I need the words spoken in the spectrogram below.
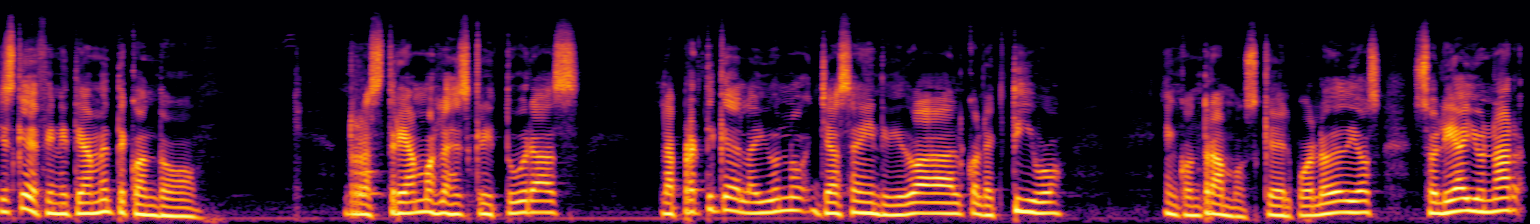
Y es que definitivamente cuando rastreamos las escrituras, la práctica del ayuno, ya sea individual, colectivo, encontramos que el pueblo de Dios solía ayunar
